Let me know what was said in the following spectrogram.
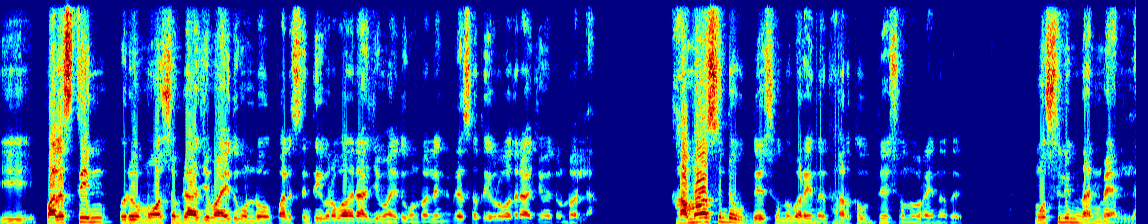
ഈ പലസ്തീൻ ഒരു മോശം രാജ്യമായതുകൊണ്ടോ പലസ്തീൻ തീവ്രവാദ രാജ്യമായതുകൊണ്ടോ അല്ലെങ്കിൽ ഗസ തീവ്രവാദ രാജ്യമായതുകൊണ്ടോ അല്ല. ഹമാസിന്റെ ഉദ്ദേശം എന്ന് പറയുന്നത് യഥാർത്ഥ ഉദ്ദേശം എന്ന് പറയുന്നത് മുസ്ലിം നന്മയല്ല.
